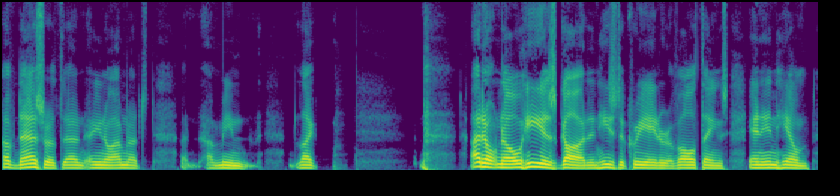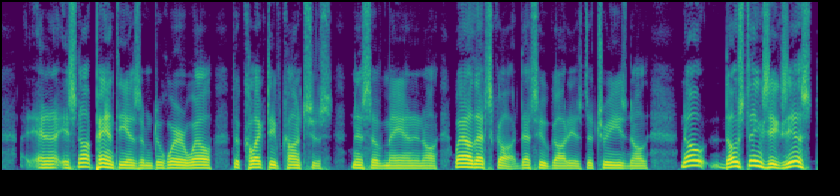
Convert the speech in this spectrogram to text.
of Nazareth, and you know, I'm not. I mean, like, I don't know. He is God, and He's the creator of all things, and in Him, and it's not pantheism to where well the collective consciousness of man and all. Well, that's God. That's who God is. The trees and all. No, those things exist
